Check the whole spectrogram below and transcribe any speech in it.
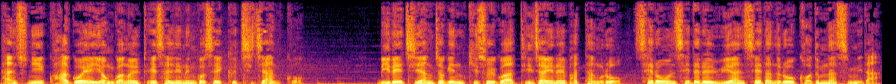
단순히 과거의 영광을 되살리는 것에 그치지 않고 미래 지향적인 기술과 디자인을 바탕으로 새로운 세대를 위한 세단으로 거듭났습니다.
